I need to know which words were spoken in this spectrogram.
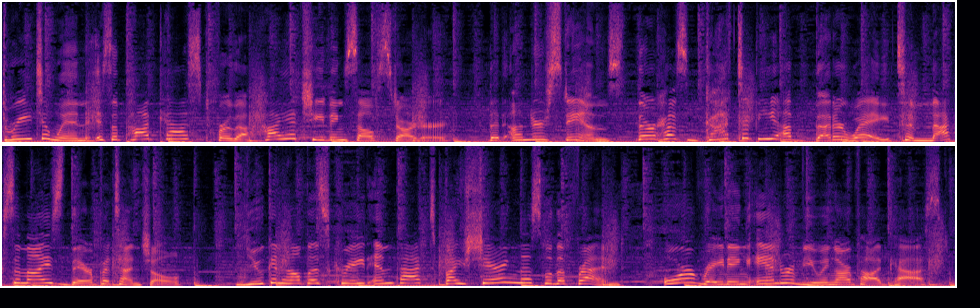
Three to Win is a podcast for the high achieving self starter that understands there has got to be a better way to maximize their potential. You can help us create impact by sharing this with a friend or rating and reviewing our podcast.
